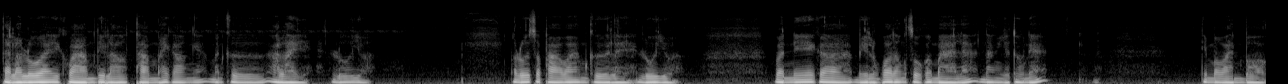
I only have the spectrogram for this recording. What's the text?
แต่เรารู้ไอ้ความที่เราทำให้เขาเงี้ยมันคืออะไรรู้อยู่มารู้สภาวะมันคืออะไรรู้อยู่ วันนี้ก็มีหลวงพ่อทองสุขมาแล้ว นั่งอยู่ตรงเนี้ยที่เมื่อวานบอก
